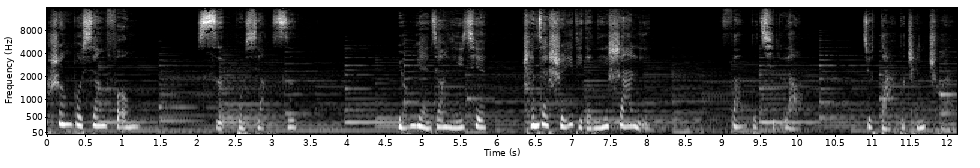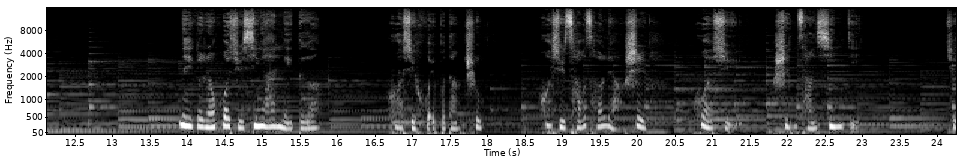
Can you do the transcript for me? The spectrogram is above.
生不相逢，死不相思。永远将一切沉在水底的泥沙里，翻不起浪，就打不成船。那个人或许心安理得，或许悔不当初，或许草草了事，或许深藏心底，却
